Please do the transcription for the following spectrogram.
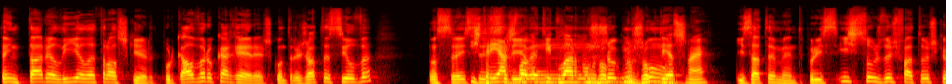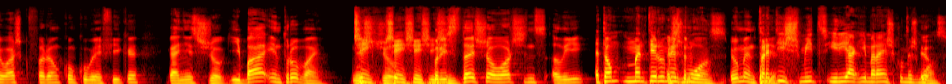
tem de estar ali a lateral esquerdo. Porque Álvaro Carreras contra Jota Silva, não sei se e estrear-se seria logo a titular um, num um jogo, num muito jogo bom. desses, não é? Exatamente. Por isso, isto são os dois fatores que eu acho que farão com que o Benfica ganhe esse jogo. E Bá entrou bem neste Sim, jogo. sim, sim, sim, Por sim. isso, deixa o Orsins ali. Então, manter o mesmo Extra- 11. Eu menti. Para ti, Schmidt iria a Guimarães com o mesmo Eu- 11.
